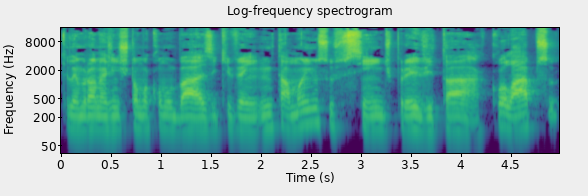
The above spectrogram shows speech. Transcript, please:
que lembrando a gente toma como base que vem em tamanho suficiente para evitar colapso,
